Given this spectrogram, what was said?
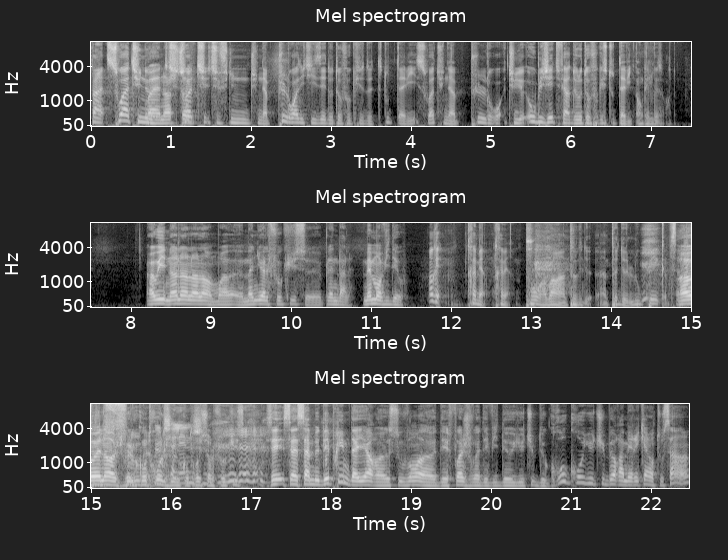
Enfin, soit tu ne, Ouais, non, tu- je soit préfère- tu, tu- tu- tu n'as plus le droit d'utiliser d'autofocus de toute ta vie, soit tu n'as plus le droit, tu es obligé de faire de l'autofocus toute ta vie, en quelque sorte. Ah oui, non, non, non, non, moi, euh, manuel focus, euh, pleine balle, même en vidéo. Très bien, très bien. pour avoir un peu de, un peu de loupé comme ça. Ah ouais, de non, je veux le contrôle, Le je veux le contrôle sur le focus. Ça, ça me déprime d'ailleurs, euh, souvent, euh, des fois, je vois des vidéos YouTube de gros, gros YouTubeurs américains, tout ça, hein,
